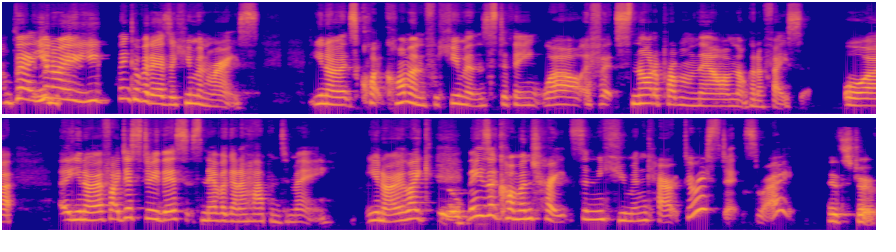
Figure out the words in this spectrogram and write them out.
But, you know, you think of it as a human race. You know, it's quite common for humans to think, well, if it's not a problem now, I'm not going to face it. Or, uh, you know, if I just do this, it's never going to happen to me. You know, like these are common traits and human characteristics, right? It's true.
